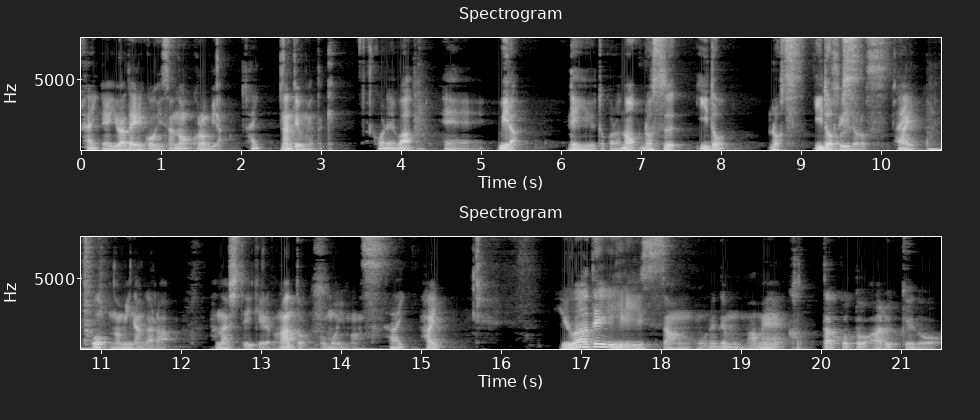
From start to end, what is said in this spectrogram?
はい。えー、ユアダイリコーヒーさんのコロンビア。はい。なんて読むんやったっけ？これは、えー、ウィラっていうところのロスイドロス。イドロス。スイードロス。ははいい。を飲みながら話していければなと思います。はい。はい。 Your Daily さん、俺でも豆買ったことあるけど、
